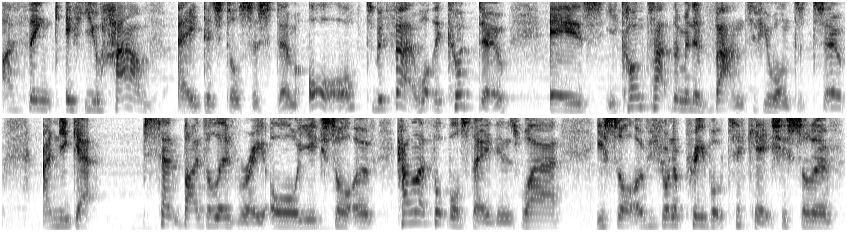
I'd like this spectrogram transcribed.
I think if you have a digital system, or to be fair, what they could do is you contact them in advance if you wanted to, and you get sent by delivery, or you sort of kind of like football stadiums where you sort of if you want to pre-book tickets, you sort of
